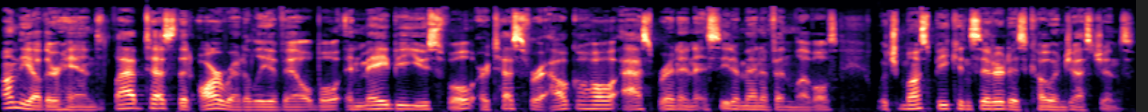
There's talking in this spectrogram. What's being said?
On the other hand, lab tests that are readily available and may be useful are tests for alcohol, aspirin, and acetaminophen levels, which must be considered as co-ingestions.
